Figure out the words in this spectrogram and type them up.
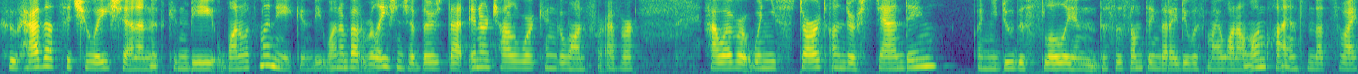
who had that situation and it can be one with money it can be one about relationship. There's that inner child work can go on forever. However when you start understanding when you do this slowly and this is something that i do with my one-on-one clients and that's why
